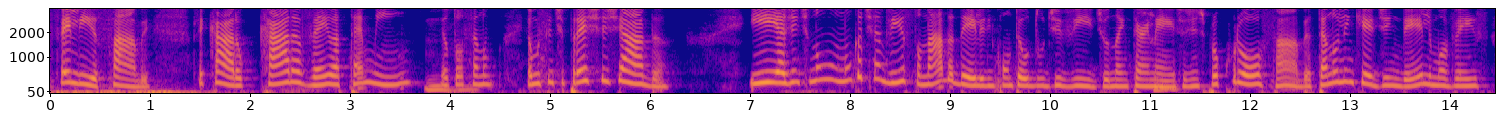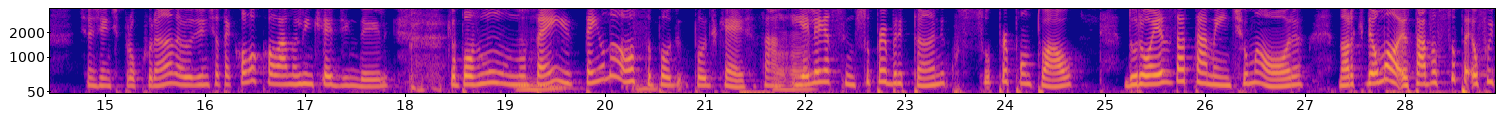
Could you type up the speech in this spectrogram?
feliz, sabe? Falei, cara, o cara veio até mim. Eu Uhum. tô sendo. Eu me senti prestigiada. E a gente não, nunca tinha visto nada dele em conteúdo de vídeo na internet. A gente procurou, sabe? Até no LinkedIn dele, uma vez tinha gente procurando, a gente até colocou lá no LinkedIn dele. Que o povo não, não Uhum. tem. Tem o nosso pod- podcast, sabe? Aham. E ele é assim, super britânico, super pontual. Durou exatamente uma hora. Na hora que deu uma hora, eu tava super. Eu fui.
